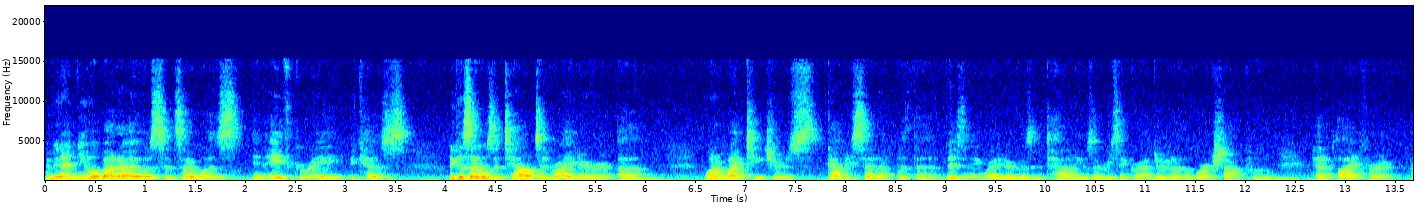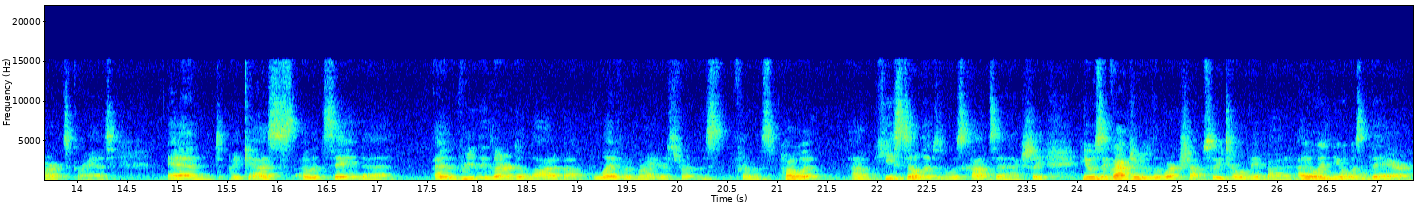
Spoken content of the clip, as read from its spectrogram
I mean, I knew about Iowa since I was in eighth grade because because I was a talented writer, um, one of my teachers got me set up with a visiting writer who was in town. He was a recent graduate of the workshop who mm-hmm. had applied for an arts grant. And I guess I would say that I really learned a lot about the life of writers from this from this poet. Um, he still lives in Wisconsin, actually. He was a graduate of the workshop, so he told me about it. I always knew it was there.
